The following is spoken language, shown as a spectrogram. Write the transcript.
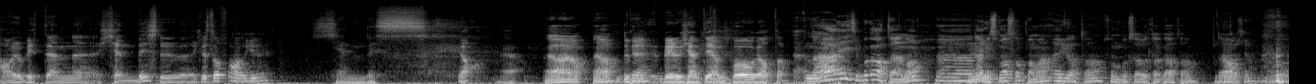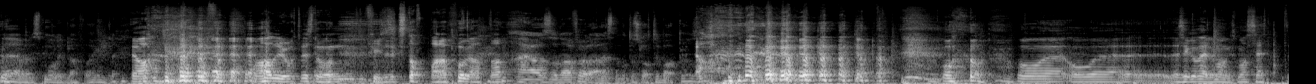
har jo blitt en kjendis, du Kristoffer, har du ikke det? Kjendis. Ja. Ja, ja. ja, ja Du. Blir du kjent igjen på gata? Nei, ikke på gata ennå. Eh, Det er ingen som har stoppa meg i gata. Som bokstavelig talt gata. Det er Ja. ikke. Og det er jeg veldig smålig glad for, egentlig. Ja. Hva hadde du gjort hvis noen fysisk stoppa deg på gata? Nei, altså Da føler jeg nesten måtte slå tilbake. Altså. og, og, og eh, det er sikkert veldig mange som har sett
